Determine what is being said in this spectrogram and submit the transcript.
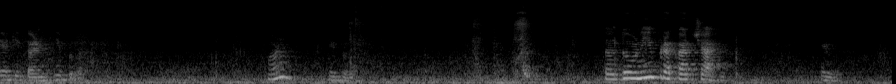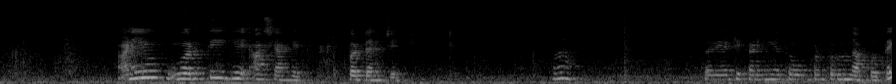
या ठिकाणी हे बघा. हो ना? हे बघा. तर दोन्ही प्रकारचे आहेत. हे बघा. आणि वरती हे असे आहेत बटनचे. हो ना? तर या ठिकाणी मी आता ओपन करून दाखवते.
